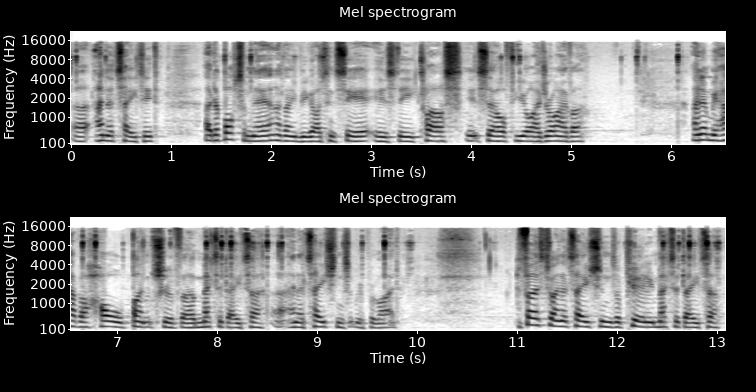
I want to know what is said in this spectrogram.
uh, annotated. At the bottom there, I don't know if you guys can see it, is the class itself, UI driver. And then we have a whole bunch of uh, metadata uh, annotations that we provide. The first two annotations are purely metadata.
